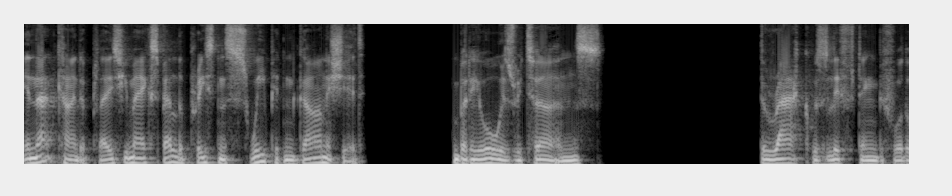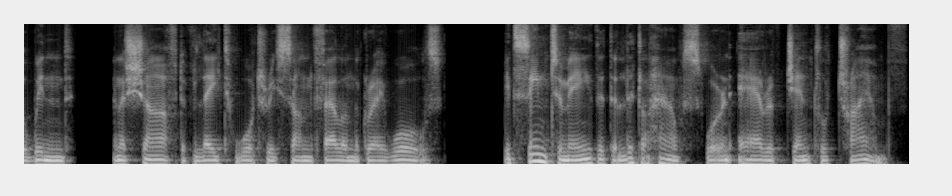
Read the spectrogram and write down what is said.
In that kind of place, you may expel the priest and sweep it and garnish it. But he always returns. The rack was lifting before the wind, and a shaft of late watery sun fell on the grey walls. It seemed to me that the little house wore an air of gentle triumph.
